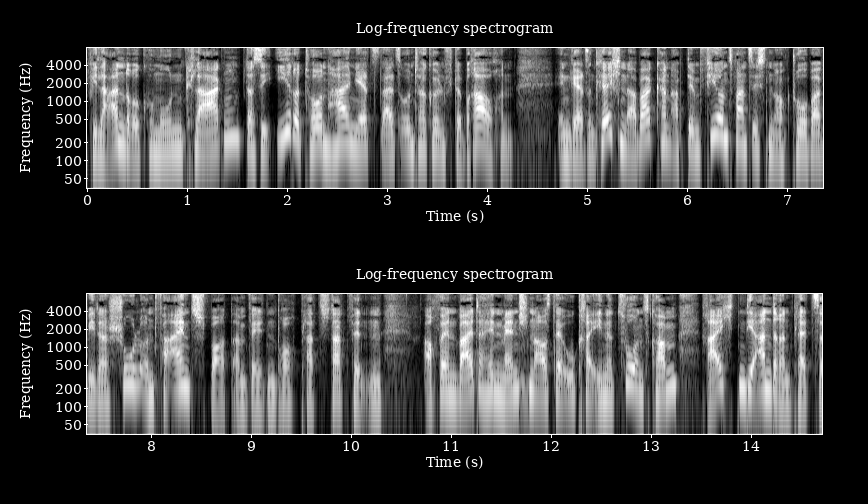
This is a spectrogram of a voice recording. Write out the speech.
Viele andere Kommunen klagen, dass sie ihre Turnhallen jetzt als Unterkünfte brauchen. In Gelsenkirchen aber kann ab dem 24. Oktober wieder Schul- und Vereinssport am Wildenbruchplatz stattfinden. Auch wenn weiterhin Menschen aus der Ukraine zu uns kommen, reichten die anderen Plätze,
